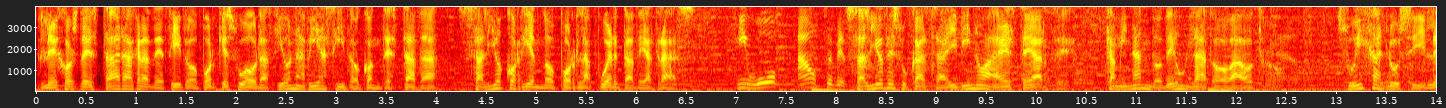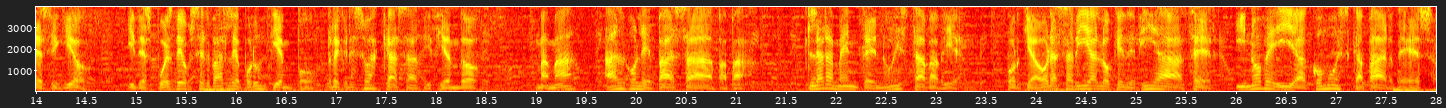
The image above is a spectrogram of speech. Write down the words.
Lejos de estar agradecido porque su oración había sido contestada, salió corriendo por la puerta de atrás. Salió de su casa y vino a este arce, caminando de un lado a otro. Su hija Lucy le siguió y después de observarle por un tiempo, regresó a casa diciendo, Mamá, algo le pasa a papá. Claramente no estaba bien, porque ahora sabía lo que debía hacer y no veía cómo escapar de eso.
